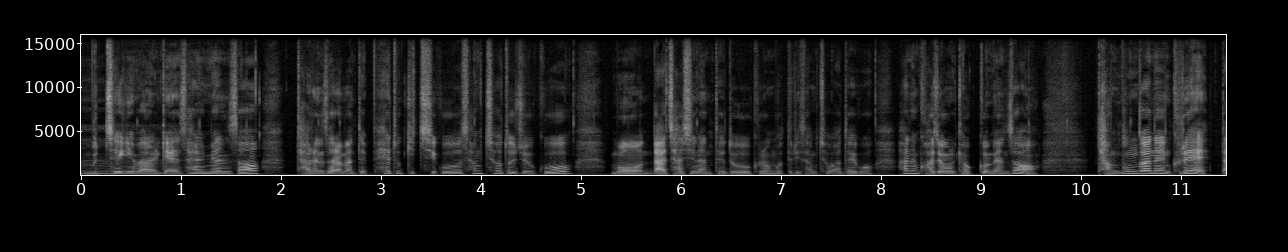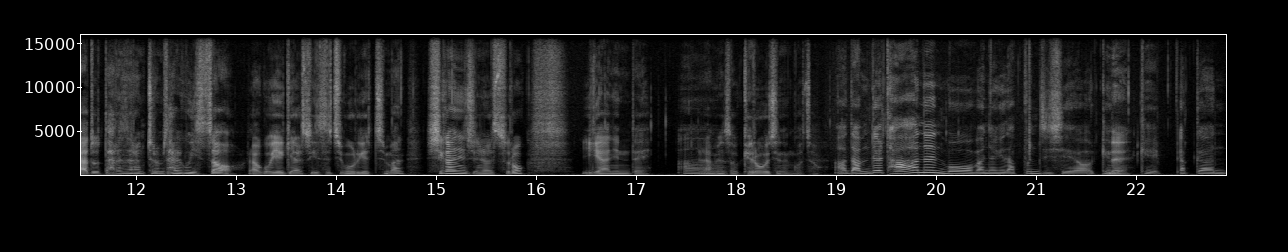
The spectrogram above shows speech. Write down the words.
음. 무책임하게 살면서 다른 사람한테 폐도 끼치고 상처도 주고 뭐 나 자신한테도 그런 것들이 상처가 되고 하는 과정을 겪으면서 당분간은 그래 나도 다른 사람처럼 살고 있어라고 얘기할 수 있을지 모르겠지만 시간이 지날수록 이게 아닌데 아. 라면서 괴로워지는 거죠. 아 남들 다 하는 뭐 만약에 나쁜 짓이에요. 이렇게, 네. 이렇게 약간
